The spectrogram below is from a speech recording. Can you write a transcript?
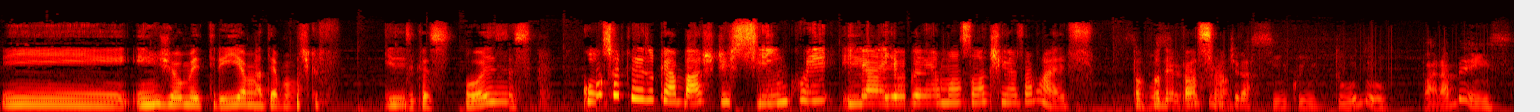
em, em geometria, matemática, física, essas coisas. Com certeza que é abaixo de 5 e, e aí eu ganhei umas notinhas a mais. Pra Se poder você passar. conseguir tirar 5 em tudo, parabéns.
